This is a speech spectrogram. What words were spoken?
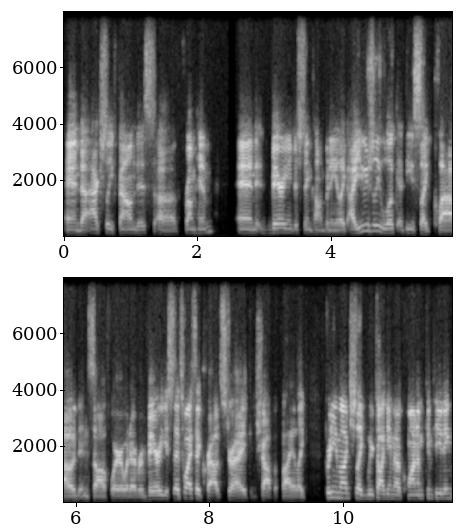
And I actually found this uh, from him, and very interesting company. Like I usually look at these like cloud and software, or whatever. Various. That's why I said CrowdStrike and Shopify. Like pretty much like we're talking about quantum computing.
